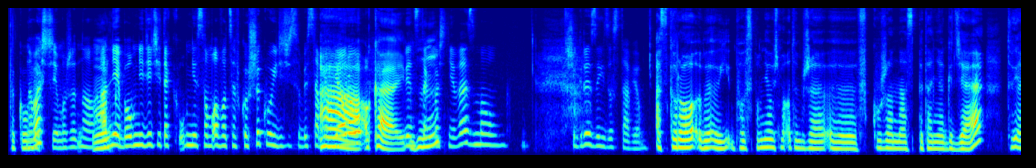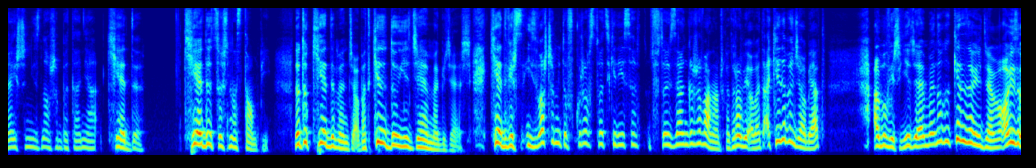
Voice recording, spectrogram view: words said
taką... No właśnie, może no, No. ale nie, bo u mnie dzieci tak, u mnie są owoce w koszyku i dzieci sobie same A, biorą, okej. więc tak mhm. właśnie wezmą, trzy gryzy i zostawią. A skoro y, bo wspomniałyśmy o tym, że y, wkurza nas pytania gdzie, to ja jeszcze nie znoszę pytania kiedy. Kiedy coś nastąpi? No to kiedy będzie obiad? Kiedy dojedziemy gdzieś? Kiedy, wiesz, i zwłaszcza mi to wkurza w sytuacji, kiedy jestem w coś zaangażowana, na przykład robię obiad, a kiedy będzie obiad? Albo wiesz, jedziemy, no kiedy dojedziemy? O Jezu,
